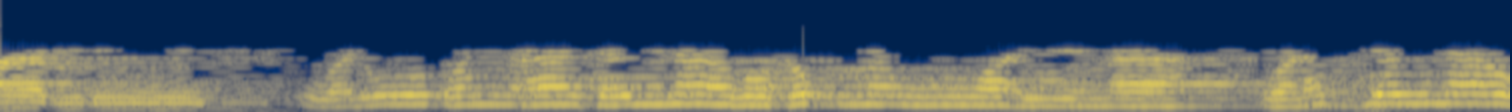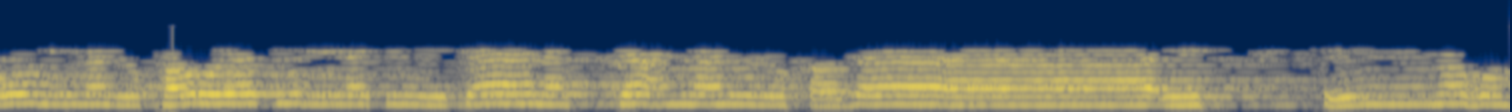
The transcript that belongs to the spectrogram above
عابدين. ولوطا آتيناه حكما وعلما ونجيناه من القرية التي كانت تعمل الخبائث. إنهم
